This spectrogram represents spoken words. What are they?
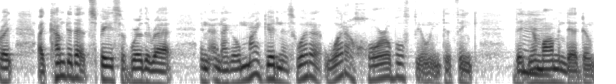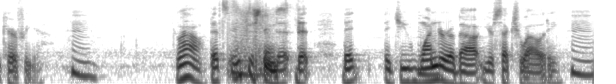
right? I come to that space of where they're at, and, and I go, my goodness, what a what a horrible feeling to think that your mom and dad don't care for you. Wow, that's interesting that that that that you hmm. wonder about your sexuality, hmm.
